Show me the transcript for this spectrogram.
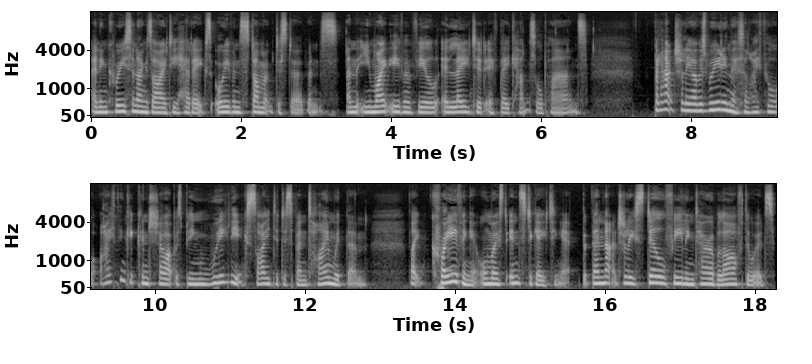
an increase in anxiety, headaches, or even stomach disturbance, and that you might even feel elated if they cancel plans. But actually, I was reading this and I thought, I think it can show up as being really excited to spend time with them like craving it, almost instigating it, but then actually still feeling terrible afterwards.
